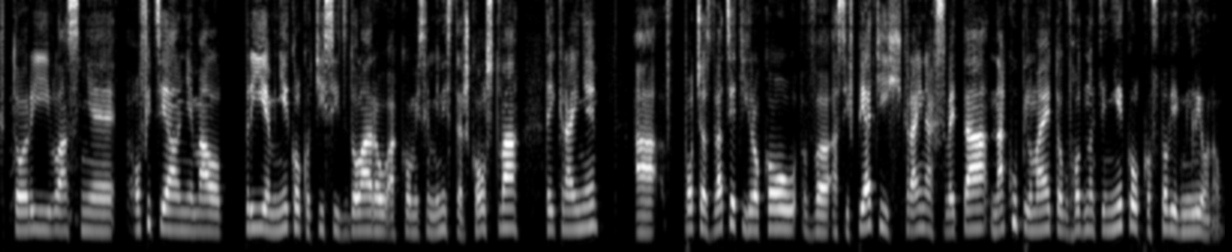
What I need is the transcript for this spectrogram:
ktorý vlastne oficiálne mal príjem niekoľko tisíc dolárov ako, myslím, minister školstva tej krajine a počas 20 rokov v asi v piatich krajinách sveta nakúpil majetok v hodnote niekoľko stoviek miliónov.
